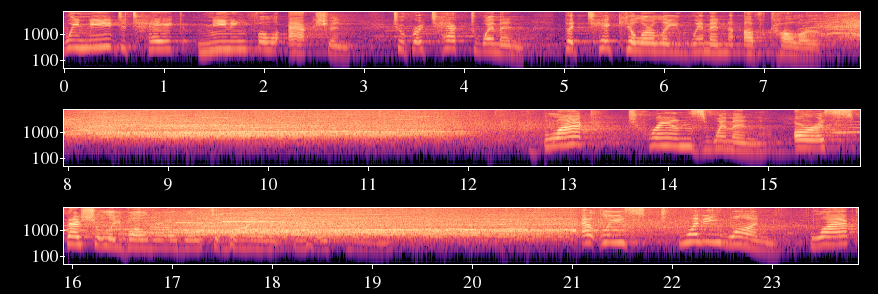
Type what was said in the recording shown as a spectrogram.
We need to take meaningful action to protect women, particularly women of color. Black trans women are especially vulnerable to violence and hate crime. At least 21 black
